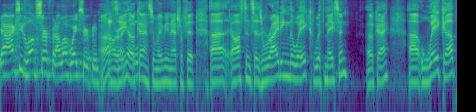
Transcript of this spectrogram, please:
Yeah, I actually love surfing. I love wake surfing. Oh, All see, right, cool. okay, so maybe a natural fit. Uh, Austin says riding the wake with Masen. Okay. Uh, wake up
